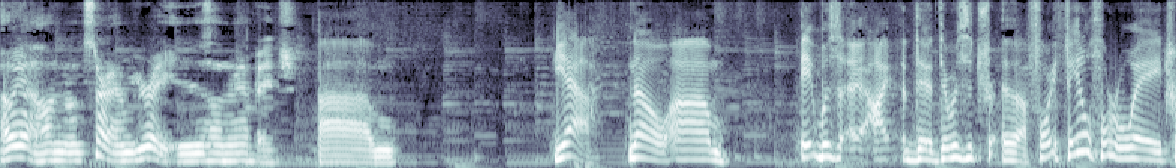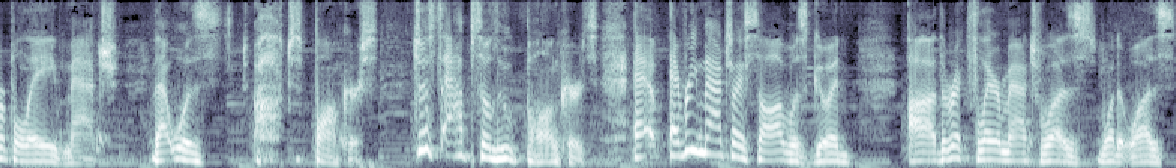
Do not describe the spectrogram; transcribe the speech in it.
Oh yeah, on, I'm sorry, I'm, you're right. It is on Rampage. Um, yeah. No. Um, it was. I, there, there was a, tr- a four, fatal four way AAA match that was oh, just bonkers. Just absolute bonkers. Every match I saw was good. Uh, the Ric Flair match was what it was.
